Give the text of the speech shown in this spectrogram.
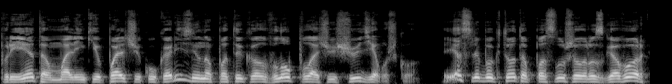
При этом маленький пальчик укоризненно потыкал в лоб плачущую девушку. Если бы кто-то послушал разговор,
